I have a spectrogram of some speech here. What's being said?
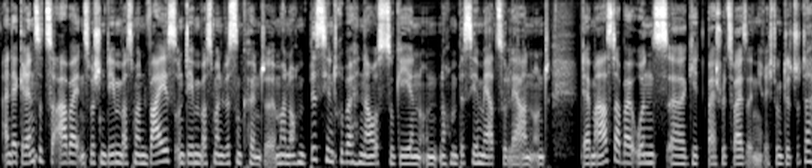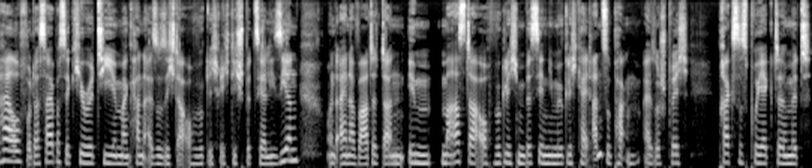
an der Grenze zu arbeiten zwischen dem, was man weiß und dem, was man wissen könnte, immer noch ein bisschen drüber hinaus zu gehen und noch ein bisschen mehr zu lernen. Und der Master bei uns äh, geht beispielsweise in die Richtung Digital Health oder Cybersecurity. Man kann also sich da auch wirklich richtig spezialisieren und einer wartet dann im Master auch wirklich ein bisschen die Möglichkeit anzupacken. Also sprich Praxisprojekte mit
